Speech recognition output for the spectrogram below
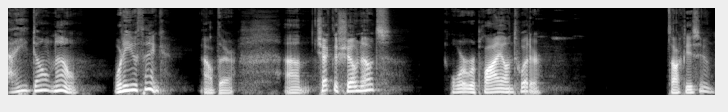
I don't know. What do you think out there? Um, check the show notes or reply on Twitter. Talk to you soon.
